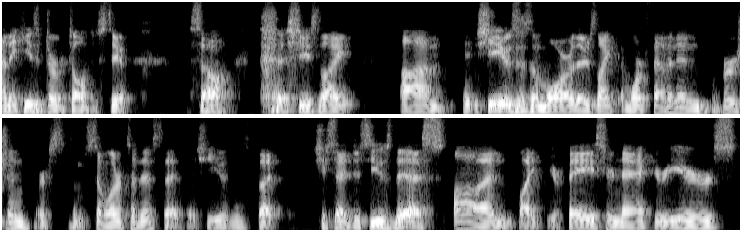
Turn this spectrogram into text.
I think he's a dermatologist too. So she's like, um, she uses a more there's like a more feminine version or some similar to this that, that she uses, but she said just use this on like your face, your neck, your ears,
